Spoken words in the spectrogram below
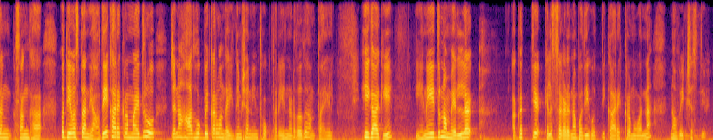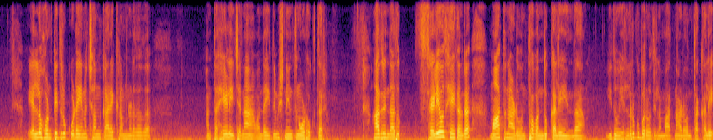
ಸಂಘ ಸಂಘ ಅಥವಾ ದೇವಸ್ಥಾನ ಯಾವುದೇ ಕಾರ್ಯಕ್ರಮ ಇದ್ದರೂ ಜನ ಹಾದು ಹೋಗ್ಬೇಕಾದ್ರೆ ಒಂದು ಐದು ನಿಮಿಷ ನಿಂತು ಹೋಗ್ತಾರೆ, ಏನು ನಡೆದದ ಅಂತ ಹೇಳಿ. ಹೀಗಾಗಿ ಏನೇ ಇದ್ದರೂ ನಮ್ಮ ಎಲ್ಲ ಅಗತ್ಯ ಕೆಲಸಗಳನ್ನು ಬದಿಗೊತ್ತಿ ಕಾರ್ಯಕ್ರಮವನ್ನು ನಾವು ವೀಕ್ಷಿಸ್ತೀವಿ. ಎಲ್ಲೋ ಹೊಂಟಿದ್ರೂ ಕೂಡ ಏನೋ ಚಂದ ಕಾರ್ಯಕ್ರಮ ನಡೆದದ ಅಂತ ಹೇಳಿ ಜನ ಒಂದು ಐದು ನಿಮಿಷ ನಿಂತು ನೋಡಿ ಹೋಗ್ತಾರೆ. ಆದ್ದರಿಂದ ಅದು ಸೆಳೆಯೋದು ಹೇಗಂದ್ರೆ ಮಾತನಾಡುವಂಥ ಒಂದು ಕಲೆಯಿಂದ. ಇದು ಎಲ್ಲರಿಗೂ ಬರೋದಿಲ್ಲ ಮಾತನಾಡುವಂಥ ಕಲೆ.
